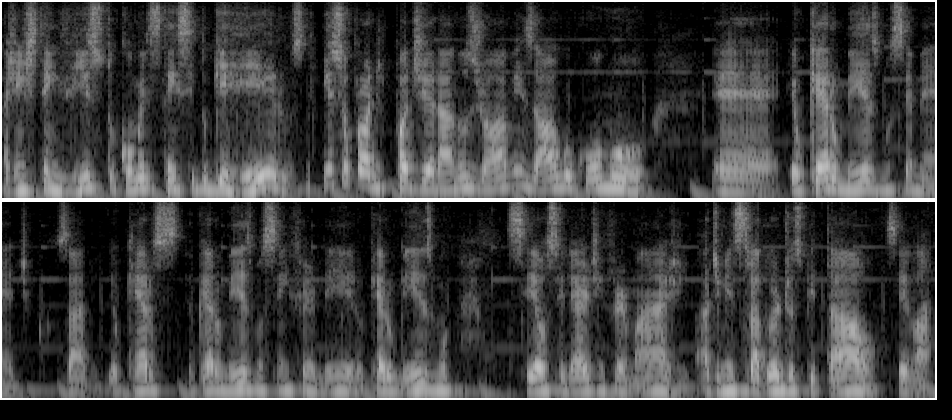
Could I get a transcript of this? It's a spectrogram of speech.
A gente tem visto como eles têm sido guerreiros. Isso pode, pode gerar nos jovens algo como é, eu quero mesmo ser médico, sabe? Eu quero, eu quero mesmo ser enfermeiro, eu quero mesmo ser auxiliar de enfermagem, administrador de hospital, sei lá.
